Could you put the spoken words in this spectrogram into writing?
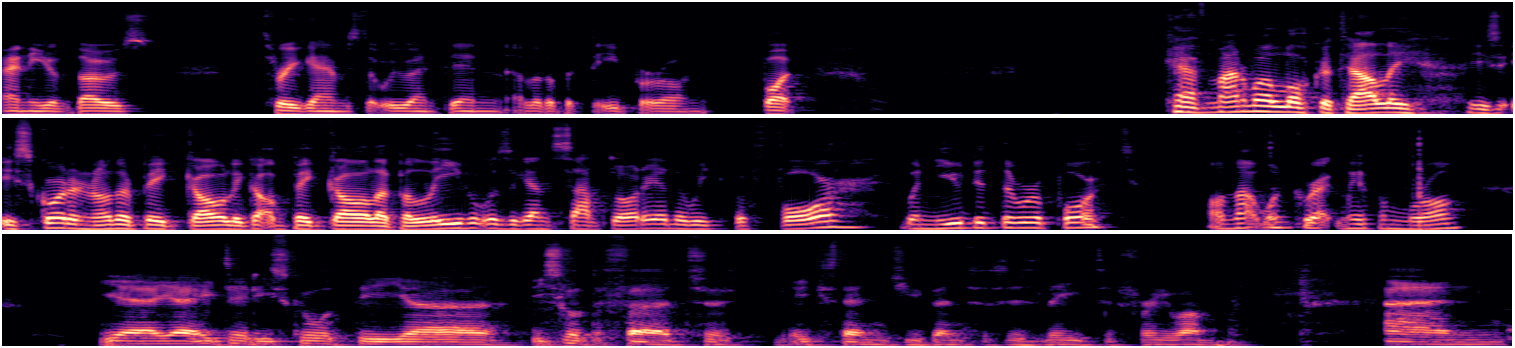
any of those three games that we went in a little bit deeper on. But Kev Manuel Locatelli, he's, he scored another big goal. He got a big goal, I believe it was against Sampdoria the week before when you did the report on that one. Correct me if I'm wrong. Yeah, yeah, he did. He scored the uh, he scored the third to extend Juventus's lead to three one, and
